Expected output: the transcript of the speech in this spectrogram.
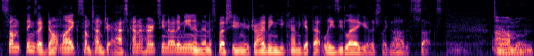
some things I don't like. Sometimes your ass kind of hurts. You know what I mean? And then especially when you're driving, you kind of get that lazy leg. You're just like, oh, this sucks. Um.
